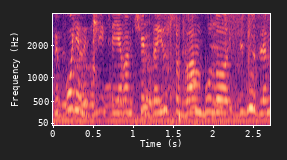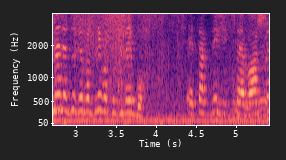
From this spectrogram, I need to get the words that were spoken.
Ви поняли? Дивіться, я вам чек даю, щоб вам було, ну, для мене дуже важливо, щоб, не дай Бог. Е, Так, держіть, це Я ваше.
